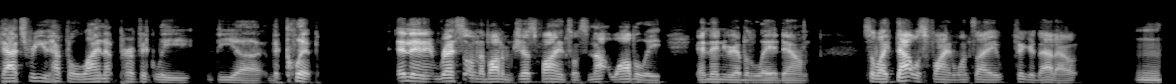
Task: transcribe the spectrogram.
that's where you have to line up perfectly the uh, the clip, and then it rests on the bottom just fine, so it's not wobbly, and then you're able to lay it down. So like that was fine once I figured that out. Mm.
